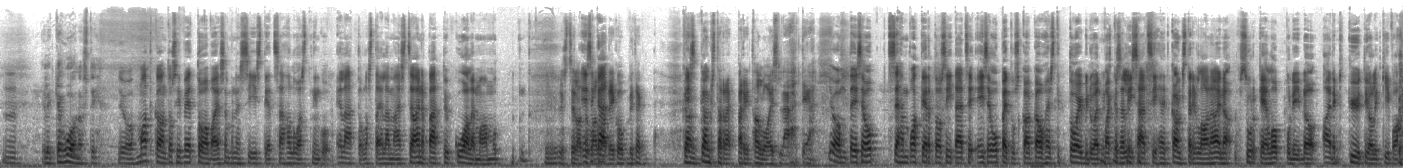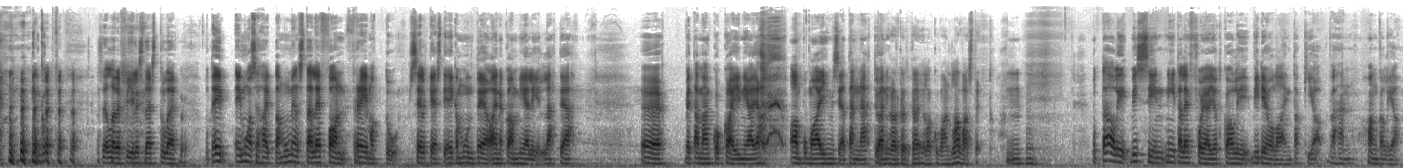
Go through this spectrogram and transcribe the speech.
mm. eli huonosti. Joo, matka on tosi vetoava ja semmoinen siisti, että sä haluaisit niin kuin elää tuollaista elämää, ja se aina päättyy kuolemaan, mutta... Just sillä tavalla, sekä... niin kuin, miten gang- gangstaräppärit haluaisi lähteä. Joo, mutta ei se op- sehän vaan kertoo siitä, että se, ei se opetuskaan kauheasti toiminut, että vaikka sä lisäät siihen, että gangsterilla on aina surkea loppu, niin no ainakin kyyti oli kiva. Sellainen fiilis tästä tulee. Mutta ei, ei mua se haittaa. Mun mielestä tämä leffa on freimattu selkeästi, eikä mun tee ainakaan mieli lähteä öö, vetämään kokainia ja ampumaan ihmisiä tän nähtyä. Niin... elokuva on lavastettu. Mm. Mm. Mutta tämä oli vissiin niitä leffoja, jotka oli videolain takia vähän hankalia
